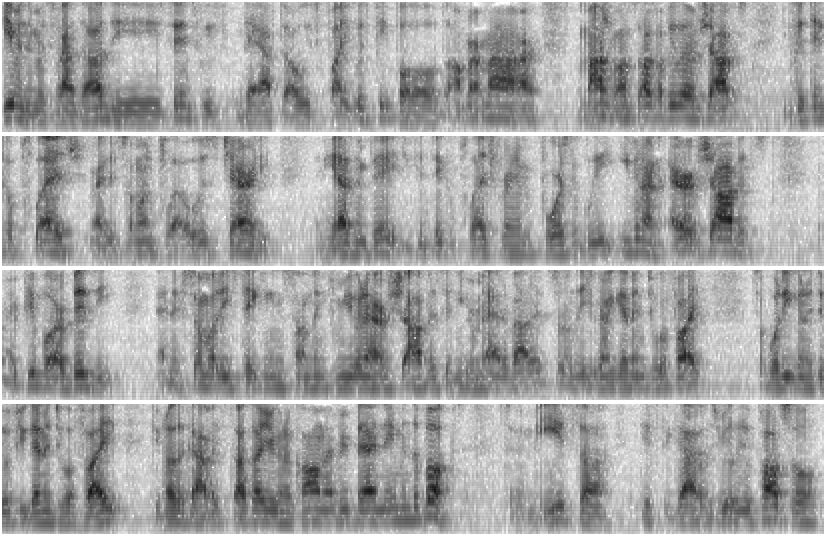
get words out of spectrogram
Even the mitzvah since we they have to always fight with people. You could take a pledge, right? If someone owes charity and he hasn't paid, you can take a pledge for him forcibly, even on erev Shabbos. Right? People are busy, and if somebody's taking something from you on erev Shabbos and you're mad about it, certainly you're going to get into a fight. So what are you going to do if you get into a fight? If you know the guy Staka, you're going to call him every bad name in the books. So Meisa, if the guy was really a apostle,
